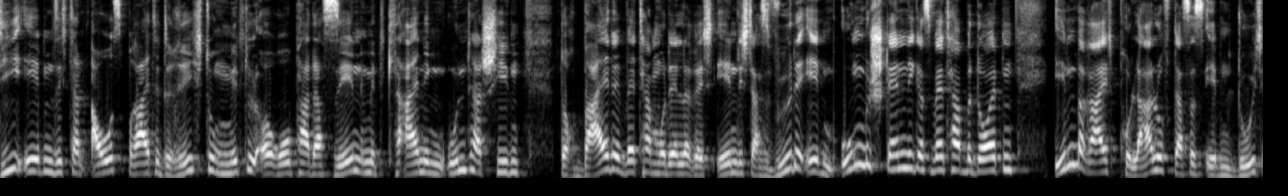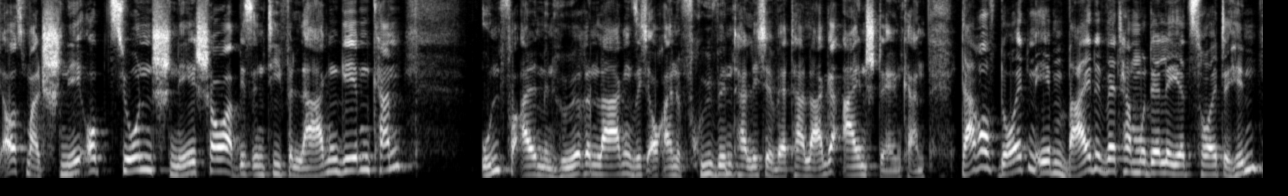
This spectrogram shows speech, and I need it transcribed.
die eben sich dann ausbreitet Richtung Mitteleuropa. Das sehen mit einigen Unterschieden doch beide Wettermodelle recht ähnlich. Das würde eben unbeständiges Wetter bedeuten im Bereich Polarluft, dass es eben durchaus mal Schneeoptionen, Schneeschauer bis in tiefe Lagen geben kann und vor allem in höheren Lagen sich auch eine frühwinterliche Wetterlage einstellen kann. Darauf deuten eben beide Wettermodelle jetzt heute hin.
